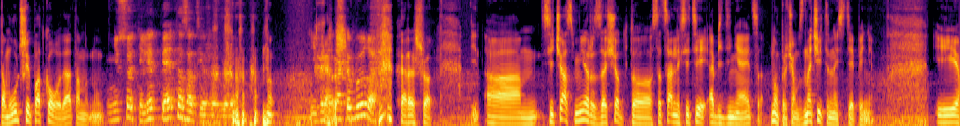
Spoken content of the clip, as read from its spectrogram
там лучшие подковы, да, там. Ну... Не сотни, лет пять назад я же говорю. ну, Именно так и было. Хорошо. Сейчас мир за счет э, социальных сетей объединяется, ну, причем в значительной степени. И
